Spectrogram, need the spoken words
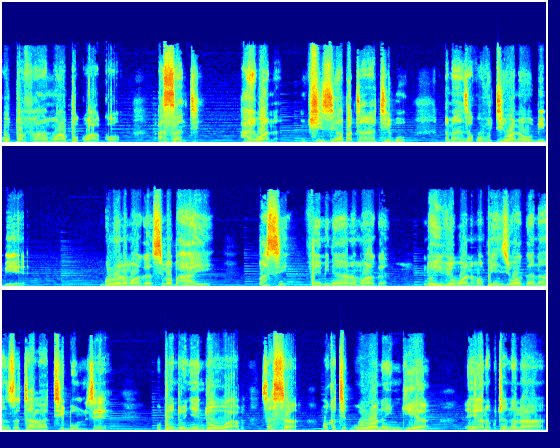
kupafahamu hapo kwako, asante. Haya bwana, mchizi hapa taratibu ameanza kuvutiwa na huyu bibie. Gulu anamwaga anasema bai. Basi Femi naye anamwaga. Ndo hivyo bwana, mapenzi waga anaanza taratibu mzee. Upendo wenyewe ndo huu hapa. Sasa wakati Gulu anaingia e, anakutana na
